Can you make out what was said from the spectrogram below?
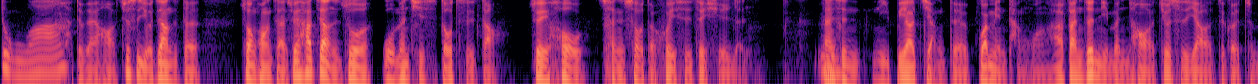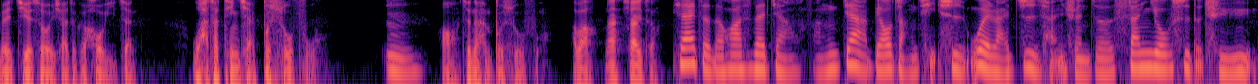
赌啊，对不对？哈，就是有这样子的状况在，所以他这样子做，我们其实都知道，最后承受的会是这些人。但是你不要讲的冠冕堂皇啊，反正你们哈就是要这个准备接受一下这个后遗症，哇，这听起来不舒服嗯哦，真的很不舒服，好不好？来下一则，下一则的话是在讲房价飙涨启示，未来置产选择三优势的区域。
